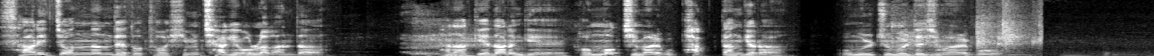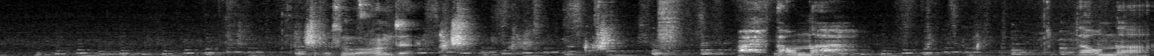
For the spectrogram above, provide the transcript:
살이 쪘는데도 더 힘차게 올라간다. 하나 깨달은 게 겁먹지 말고 팍 당겨라 우물쭈물 대지 말고. 무슨 뭐하는데? 아 나온나. 나온나.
